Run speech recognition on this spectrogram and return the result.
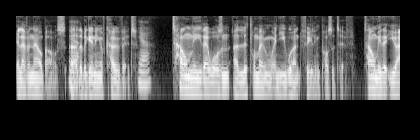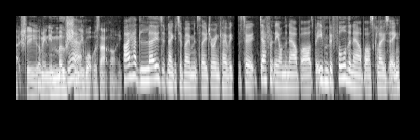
11 nail bars Yeah. at the beginning of COVID, Yeah. tell me there wasn't a little moment when you weren't feeling positive. Tell me that you actually, I mean, emotionally, Yeah. what was that like? I had loads of negative moments though during COVID. So it definitely on the nail bars, but even before the nail bars closing,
